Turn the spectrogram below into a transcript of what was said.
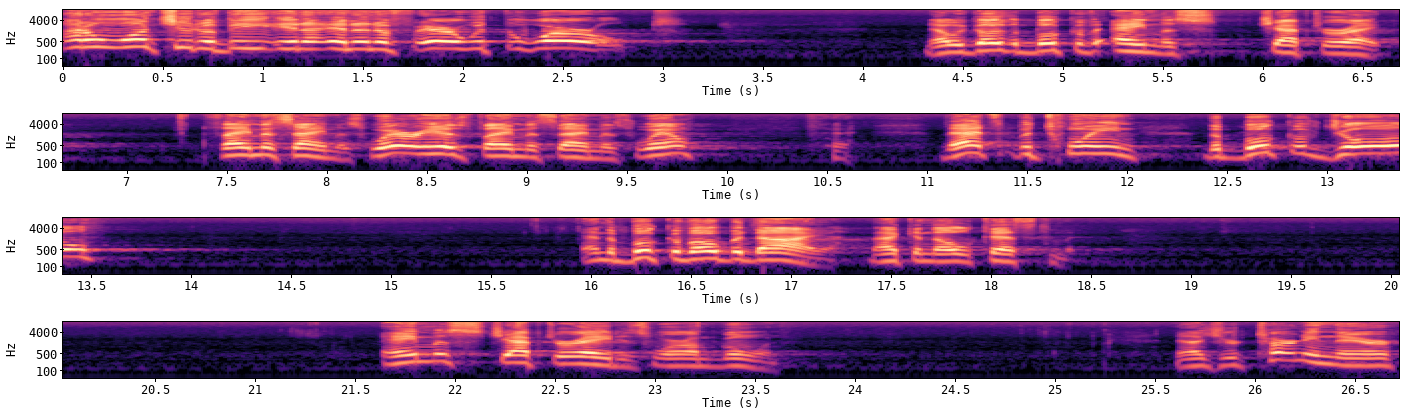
I don't want you to be in, a, in an affair with the world. Now we go to the book of Amos, chapter 8. Famous Amos. Where is famous Amos? Well, that's between the book of Joel and the book of Obadiah back in the Old Testament. Amos chapter 8 is where I'm going. Now, as you're turning there,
